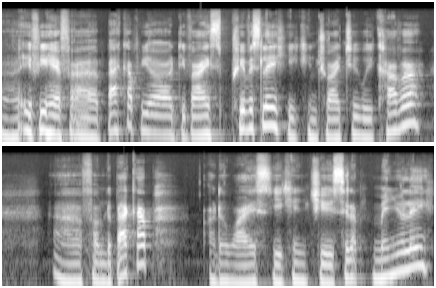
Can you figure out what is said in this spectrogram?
uh, if you have uh, backup your device previously, you can try to recover uh, from the backup. Otherwise, you can choose setup manually.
